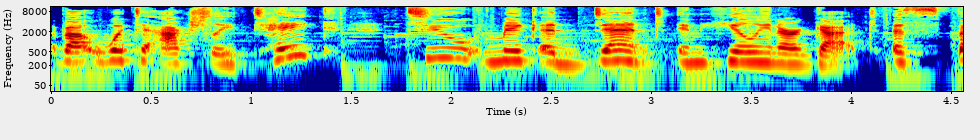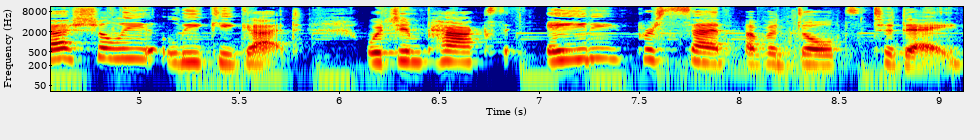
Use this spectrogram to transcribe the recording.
about what to actually take to make a dent in healing our gut, especially leaky gut, which impacts 80% of adults today.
